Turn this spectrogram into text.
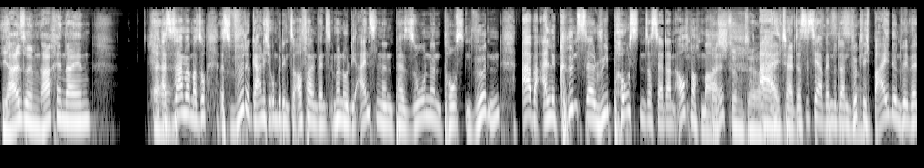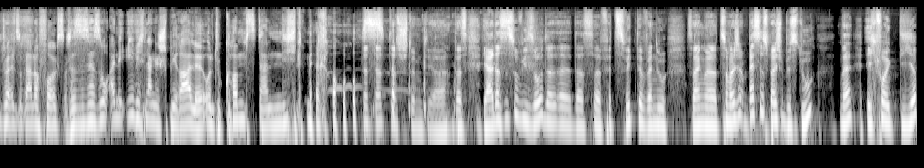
Ja, also im Nachhinein. Äh, Also sagen wir mal so, es würde gar nicht unbedingt so auffallen, wenn es immer nur die einzelnen Personen posten würden, aber alle Künstler reposten das ja dann auch nochmal. Das stimmt, ja. Alter, das ist ja, wenn du dann ist wirklich beiden eventuell sogar noch folgst, das ist ja so eine ewig lange Spirale und du kommst dann nicht mehr raus. Das, das, das stimmt, ja. Das, ja, das ist sowieso das, das äh, Verzwickte, wenn du, sagen wir, zum Beispiel, bestes Beispiel bist du. Ne? Ich folge dir,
